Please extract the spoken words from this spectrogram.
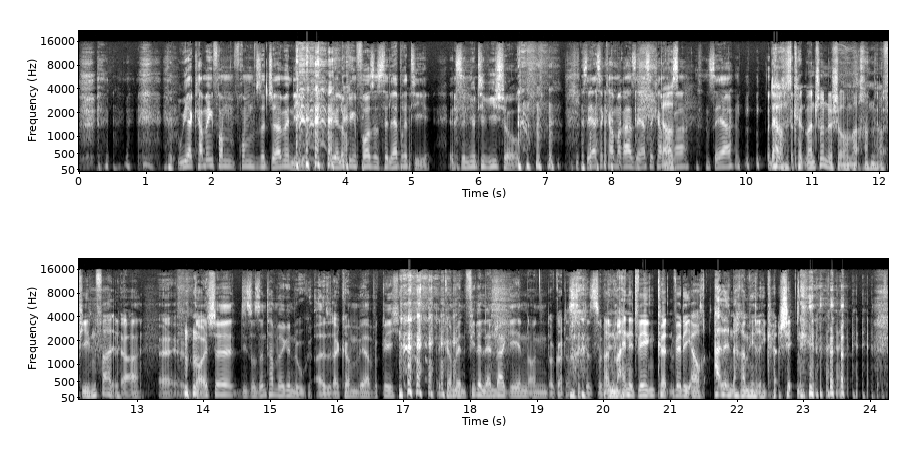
We are coming from, from the Germany. We are looking for the celebrity. It's a new TV show. Sehr erste Kamera, sehr erste Kamera. Sehr. Daraus könnte man schon eine Show machen, auf jeden Fall. Ja, äh, Deutsche, die so sind, haben wir genug. Also da können wir wirklich, da können wir in viele Länder gehen und oh Gott, das klingt jetzt so Und meinetwegen könnten wir die auch alle nach Amerika schicken.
